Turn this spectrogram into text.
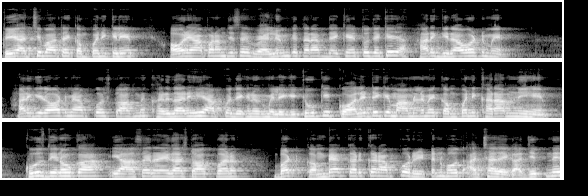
तो ये अच्छी बात है कंपनी के लिए। और यहाँ पर हम जैसे वैल्यूम की तरफ़ देखें तो देखिए हर गिरावट में, हर गिरावट में आपको स्टॉक में खरीदारी ही आपको देखने को मिलेगी, क्योंकि क्वालिटी के मामले में कंपनी खराब नहीं है। कुछ दिनों का ये असर रहेगा स्टॉक पर बट कम बैक कर कर आपको रिटर्न बहुत अच्छा देगा। जितने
